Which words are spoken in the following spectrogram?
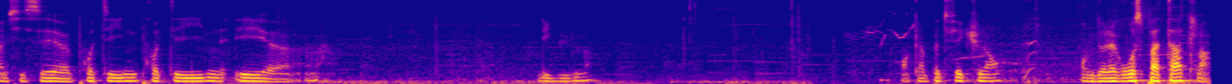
Même si c'est euh, protéines, protéines et euh, légumes. Manque un peu de féculent. Manque de la grosse patate là.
